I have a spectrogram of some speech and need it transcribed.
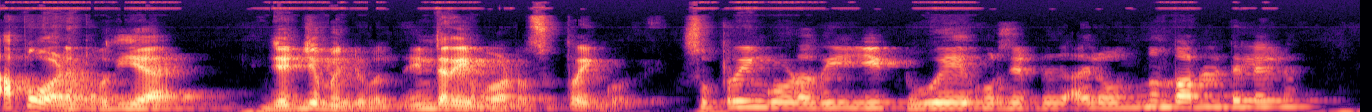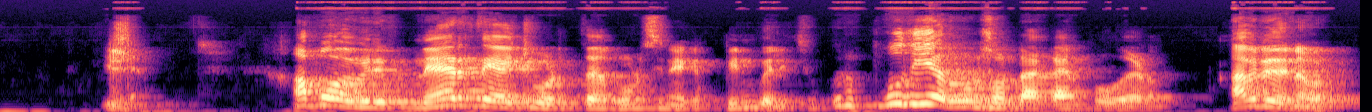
അപ്പോഴാണ് പുതിയ ജഡ്ജ്മെന്റ് വന്നു ഇന്റർവ്യൂ ഓർഡർ സുപ്രീം കോടതി സുപ്രീം കോടതി ഈ ടു എയെ കുറിച്ചിട്ട് അതിലൊന്നും പറഞ്ഞിട്ടില്ലല്ലോ. ഇല്ല. അപ്പോൾ അവർ നേരത്തെ അയച്ചു കൊടുത്ത റൂൾസിനെയൊക്കെ പിൻവലിച്ചു. ഒരു പുതിയ റൂൾസ് ഉണ്ടാക്കാൻ പോവുകയാണ് അവർ തന്നെ പറഞ്ഞു.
